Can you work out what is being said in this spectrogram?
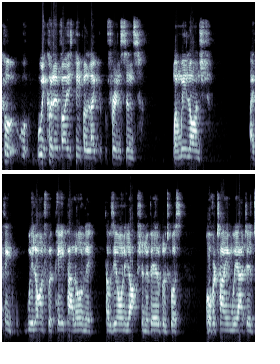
could we could advise people like, for instance, when we launched, I think we launched with PayPal only. That was the only option available to us. Over time, we added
